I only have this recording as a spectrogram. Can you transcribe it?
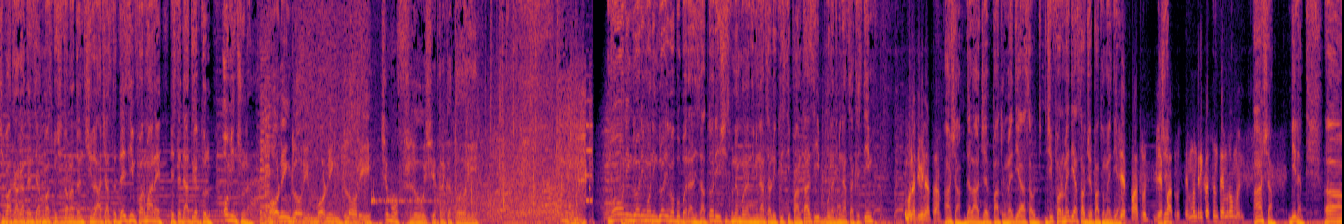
și vă atrag atenția, cum a spus și doamna Dăncilă, această dezinformare este de-a dreptul o minciună. Morning Glory, Morning Glory Ce mă fluje trecătorii Morning Glory, Morning Glory, vă bubă realizatorii și spunem bună dimineața lui Cristi Pantazi. Bună dimineața, Cristi. Bună dimineața! Așa, de la G4 Media sau G4 Media sau G4 Media? G4, G4, suntem mândri că suntem români. Așa, bine. Uh,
